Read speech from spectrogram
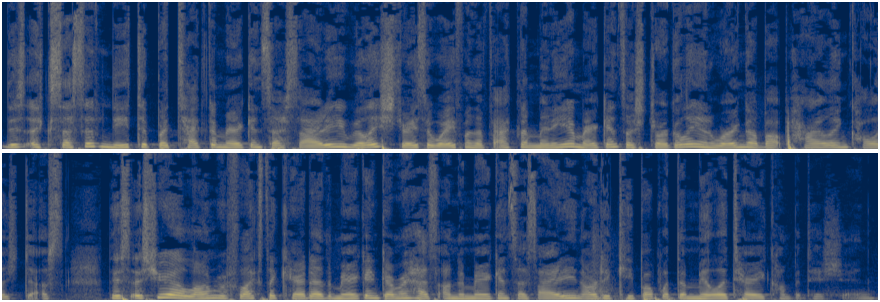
This excessive need to protect American society really strays away from the fact that many Americans are struggling and worrying about piling college debts. This issue alone reflects the care that the American government has on American society in order to keep up with the military competition.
